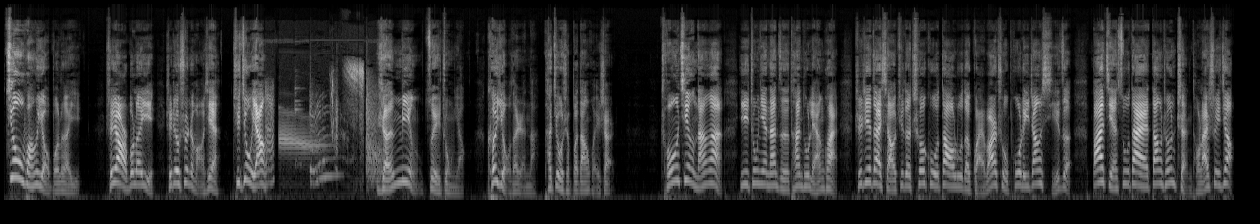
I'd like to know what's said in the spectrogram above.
就网友不乐意，谁要是不乐意，谁就顺着网线去救羊。人命最重要，可有的人呢，他就是不当回事儿。重庆南岸一中年男子贪图凉快，直接在小区的车库道路的拐弯处铺了一张席子，把减速带当成枕头来睡觉。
